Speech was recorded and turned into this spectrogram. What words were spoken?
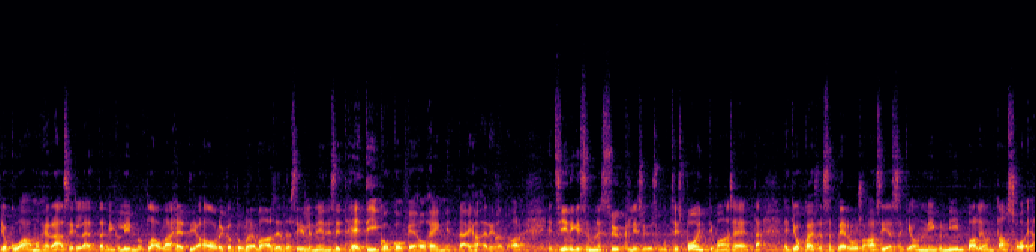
joku aamu herää sille, että niin linnut laulaa heti ja aurinko tulee vaan sieltä silmiin, niin sitten heti koko keho hengittää ihan eri tavalla. Et siinäkin semmoinen syklisyys, mutta siis pointti vaan se, että, että jokaisessa perusasiassakin on niin, niin paljon tasoja.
